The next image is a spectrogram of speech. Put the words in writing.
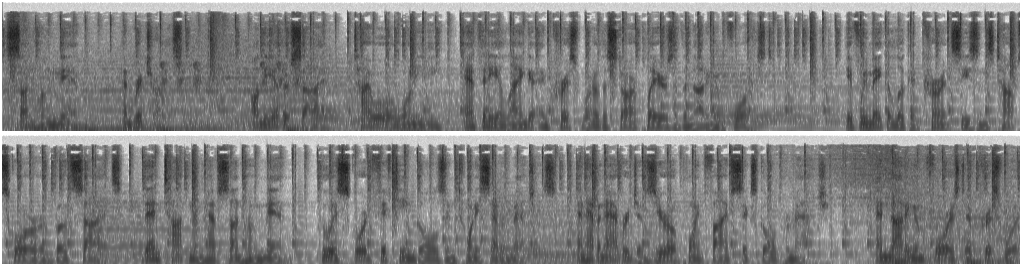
Sun Hung Min, and Richarlison. On the other side, Taiwo Awoniyi, Anthony Elanga and Chris Wood are the star players of the Nottingham Forest. If we make a look at current season's top scorer of both sides, then Tottenham have Son Heung-min, who has scored 15 goals in 27 matches, and have an average of 0.56 goal per match. And Nottingham Forest have Chris Wood,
